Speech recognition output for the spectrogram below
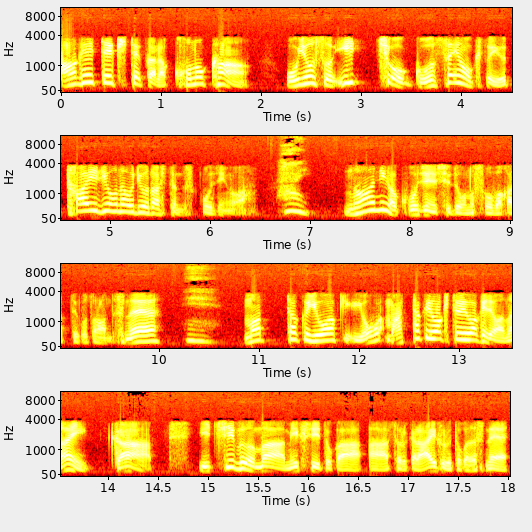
上げてきてからこの間、およそ1兆5000億という大量な売りを出してるんです、個人は。はい。何が個人主導の相場かっていうことなんですね。ええ全く弱気弱、全く弱気というわけではないが、一部、まあ、ミクシィとかあ、それからアイフルとかですね、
